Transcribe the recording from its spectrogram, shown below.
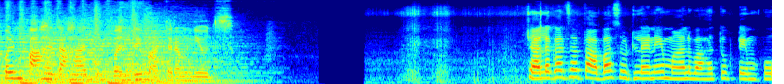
आपण पाहत आहात वंदे मातरम न्यूज. चालकाचा ताबा सुटल्याने माल वाहतूक टेम्पो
